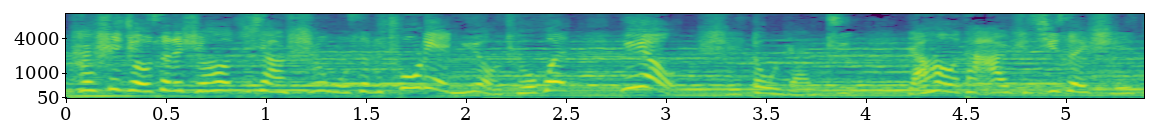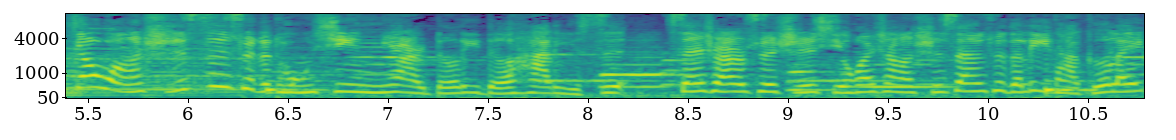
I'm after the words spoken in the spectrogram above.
他十九岁的时候就向十五岁的初恋女友求婚，女友石动燃拒。然后他二十七岁时交往了十四岁的童星米尔德利德哈里斯，三十二岁时喜欢上了十三岁的丽塔格雷。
